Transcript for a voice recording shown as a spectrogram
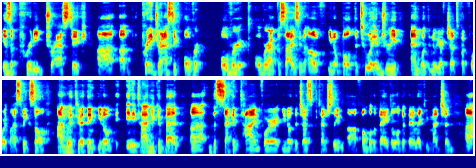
is a pretty drastic, uh, a pretty drastic over over overemphasizing of you know both the Tua injury and what the New York Jets put forth last week. So I'm with you. I think you know anytime you can bet uh, the second time for you know the Jets to potentially uh, fumble the bag a little bit there, like you mentioned, uh,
